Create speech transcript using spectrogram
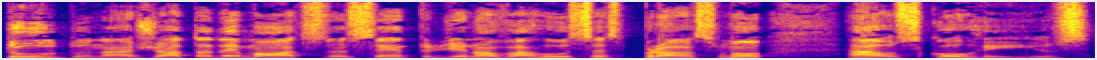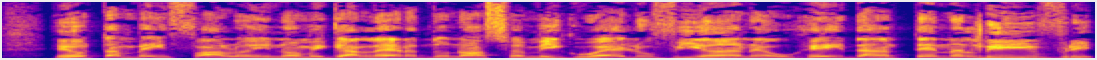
tudo na JD Motos, no centro de Nova Russas, próximo aos Correios. Eu também falo em nome, galera, do nosso amigo Hélio Viana, é o rei da antena livre.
